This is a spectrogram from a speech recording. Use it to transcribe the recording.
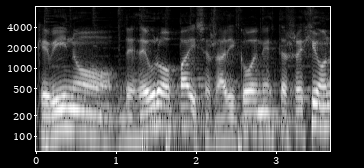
que vino desde Europa y se radicó en esta región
